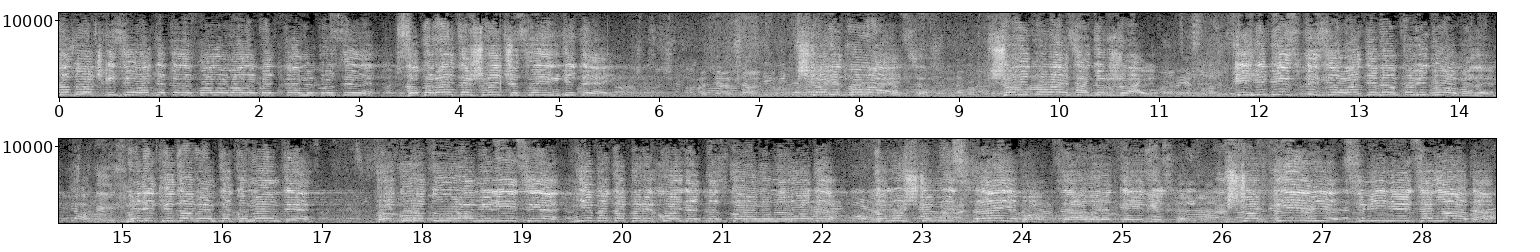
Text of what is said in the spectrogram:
садочки сьогодні телефонували батьками, просили забирайте швидше своїх дітей? Що відбувається? Що відбувається в державі? Кігібісти сьогодні нам повідомили. Ми ліквідовуємо документи, міліція, нібито переходять на сторону народу, тому що ми знаємо, це говорять київісти, що в Києві змінюється влада.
